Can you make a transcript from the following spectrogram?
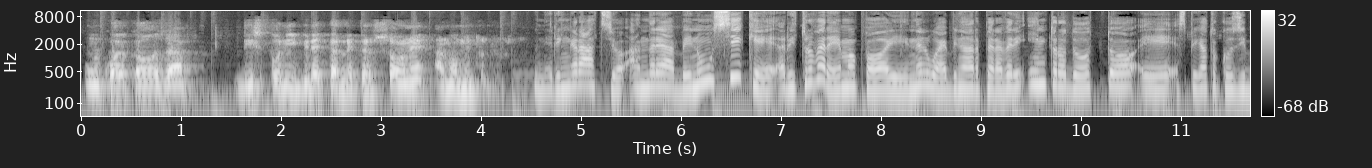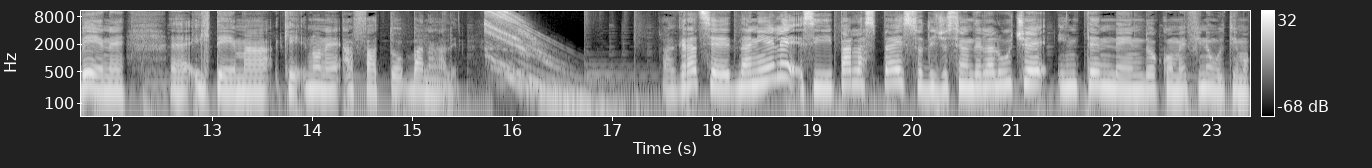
un qualcosa disponibile per le persone al momento giusto. Quindi ringrazio Andrea Benussi che ritroveremo poi nel webinar per aver introdotto e spiegato così bene eh, il tema che non è affatto banale. Ah, grazie Daniele, si parla spesso di gestione della luce intendendo come fine ultimo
